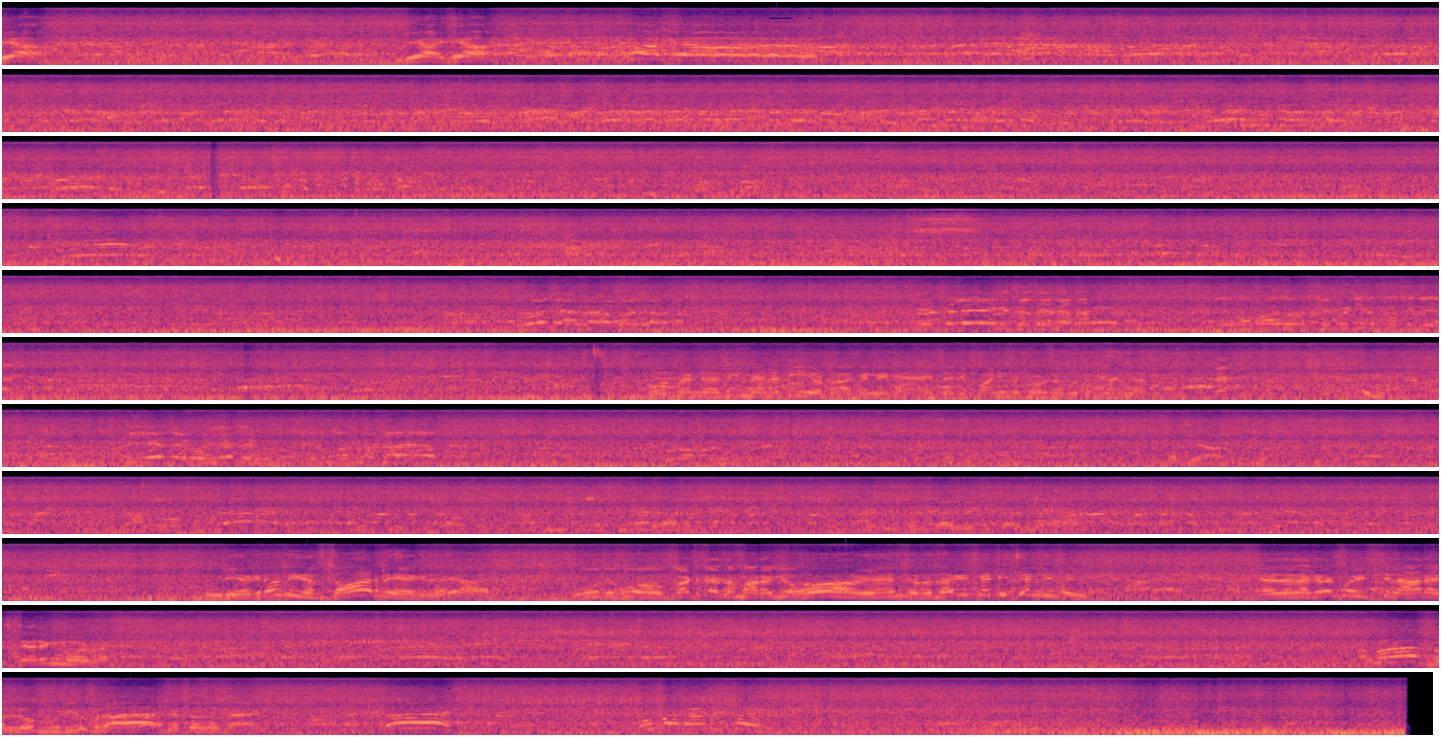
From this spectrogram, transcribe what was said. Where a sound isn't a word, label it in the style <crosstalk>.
Yeah. Yeah, yeah. चले जाएँगे अरे बाबा तो केपीटी में पहुँचेंगे आगे। गवर्नमेंट ने ऐसी मेहनत की उठा के लेके आए ऐसे जब पानी में छोड़ दो कुछ बन जाते <laughs> ये देखो ये देखो। ये मगरमच्छ आया यहाँ पे। थोड़ा मगरमच्छ है। तो। स्काईवे की गाड़ी तू देख रहे हो नहीं रफ्तार देख रहे हो यार। वो देखो कट कैसा मारा यो। ओ बता कि गड्डी चलनी पई। ऐसा लग रहा है कोई चला रहा है स्टेयरिंग मोड़ रहा है। लोग वीडियो बना रहे हो छतों से बैग।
